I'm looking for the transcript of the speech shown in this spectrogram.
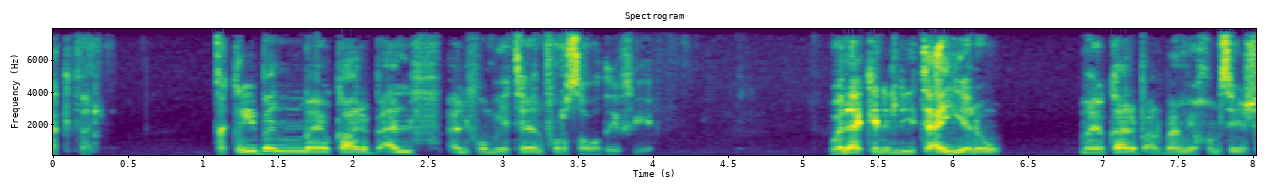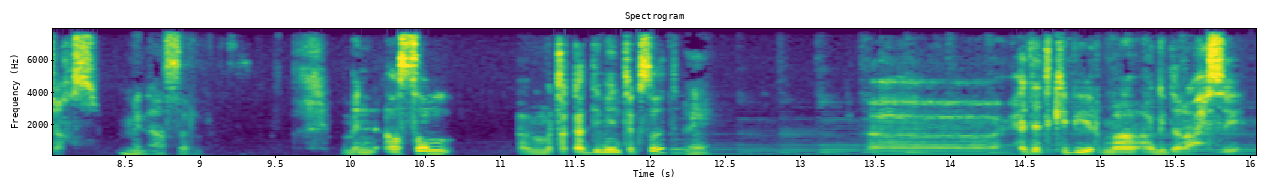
أكثر. تقريبا ما يقارب 1000 1200 فرصة وظيفية. ولكن اللي تعينوا ما يقارب 450 شخص. من أصل؟ من أصل متقدمين تقصد؟ إيه. آه عدد كبير ما أقدر احصيه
